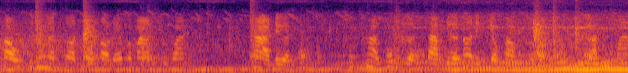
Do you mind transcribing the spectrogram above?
เข้าขึ้นเงินก่อนเข้าแล้วประมาณอยู่วัน ห้าเดือนทุกห้าทุกเดือนสามเดือนเนาะได้เกี่ยวข้าวประมาณ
